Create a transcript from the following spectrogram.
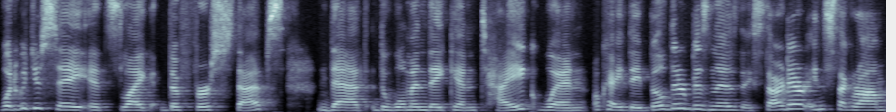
what would you say it's like the first steps that the woman they can take when okay they build their business they start their instagram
